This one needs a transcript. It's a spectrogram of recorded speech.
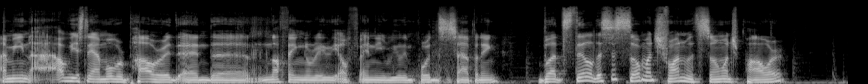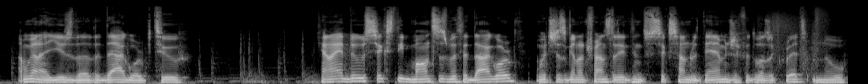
I mean, obviously I'm overpowered and uh, nothing really of any real importance is happening. But still, this is so much fun with so much power. I'm gonna use the, the Daggorb too. Can I do 60 bounces with the Daggorb? Which is gonna translate into 600 damage if it was a crit? No.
